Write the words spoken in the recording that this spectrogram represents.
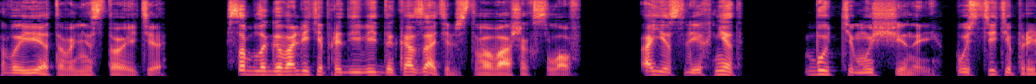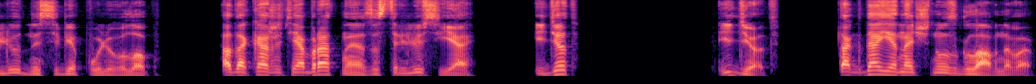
вы и этого не стоите. Соблаговолите предъявить доказательства ваших слов. А если их нет, будьте мужчиной, пустите прилюдно себе пулю в лоб. А докажете обратное, застрелюсь я. Идет?» «Идет. Тогда я начну с главного.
